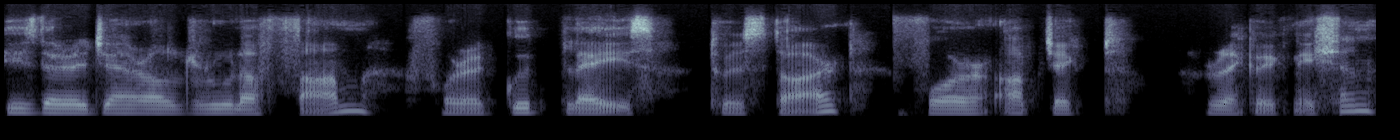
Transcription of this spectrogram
is there a general rule of thumb for a good place to start for object recognition.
